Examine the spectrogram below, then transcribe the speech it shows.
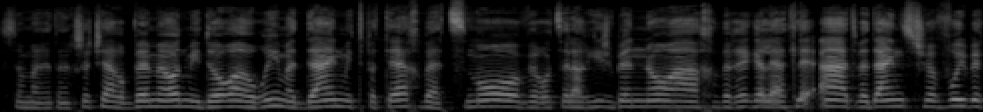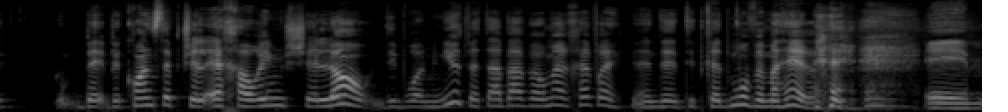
זאת אומרת, אני חושבת שהרבה מאוד מדור ההורים עדיין מתפתח בעצמו ורוצה להרגיש בנוח, ורגע לאט לאט, ועדיין שבוי בקונספט של איך ההורים שלו דיברו על מיניות, ואתה בא ואומר, חבר'ה, תתקדמו ומהר. אמ,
